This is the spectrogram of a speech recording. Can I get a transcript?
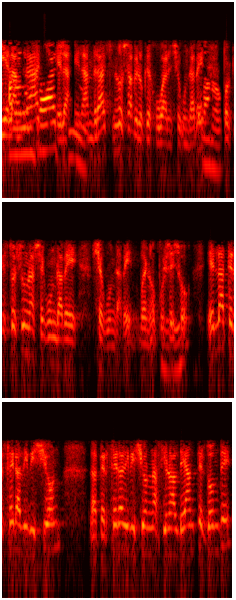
y el Andrach, el, no sabe lo que es jugar en Segunda B, porque esto es una Segunda B, Segunda B. Bueno, pues eso, es la tercera división, la tercera división nacional de antes, donde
